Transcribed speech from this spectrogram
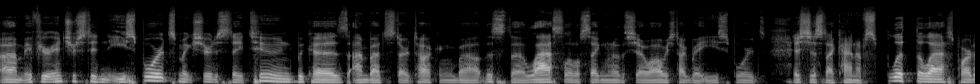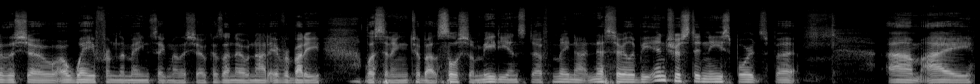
Um, if you're interested in esports, make sure to stay tuned because I'm about to start talking about this. Is the last little segment of the show. I always talk about esports. It's just I kind of split the last part of the show away from the main segment of the show because I know not everybody listening to about social media and stuff may not necessarily be interested in esports, but um, I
